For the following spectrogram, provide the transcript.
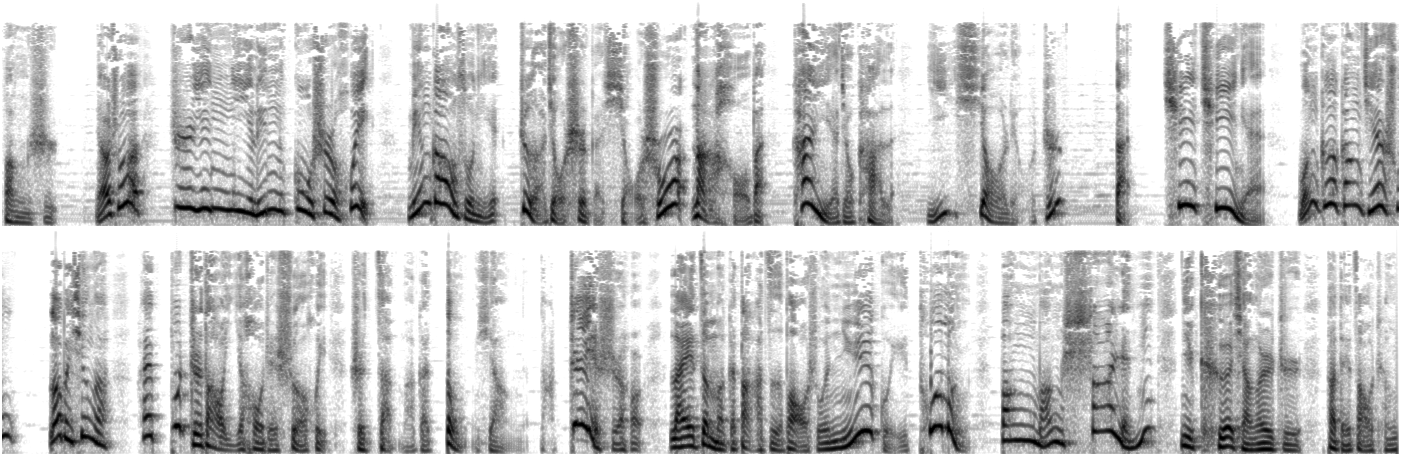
方式。你要说知音意林故事会，明告诉你这就是个小说，那好办，看也就看了一笑了之。七七年文革刚结束，老百姓啊。还不知道以后这社会是怎么个动向呢啊！这时候来这么个大字报，说女鬼托梦帮忙杀人，你可想而知，它得造成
